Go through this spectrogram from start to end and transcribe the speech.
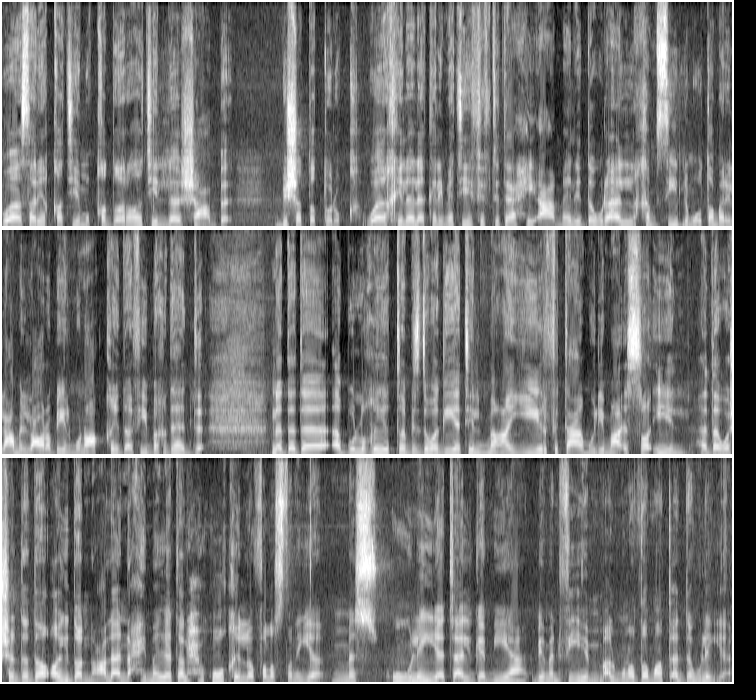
وسرقة مقدرات الشعب. بشتى الطرق. وخلال كلمته في افتتاح أعمال الدورة الخمسين لمؤتمر العمل العربي المنعقد في بغداد ندد أبو الغيط بازدواجية المعايير في التعامل مع إسرائيل. هذا وشدد أيضا على أن حماية الحقوق الفلسطينية مسؤولية الجميع بمن فيهم المنظمات الدولية.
